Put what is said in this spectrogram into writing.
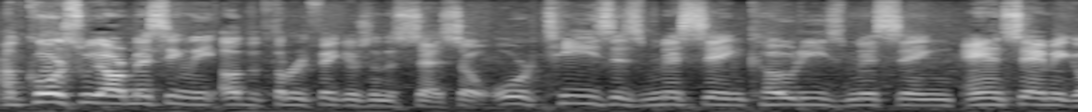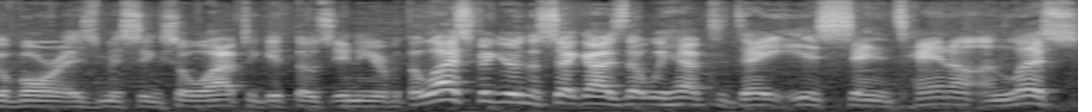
of course, we are missing the other three figures in the set. So Ortiz is missing, Cody's missing, and Sammy Guevara is missing. So we'll have to get those in here. But the last figure in the set, guys, that we have today is Santana, unless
